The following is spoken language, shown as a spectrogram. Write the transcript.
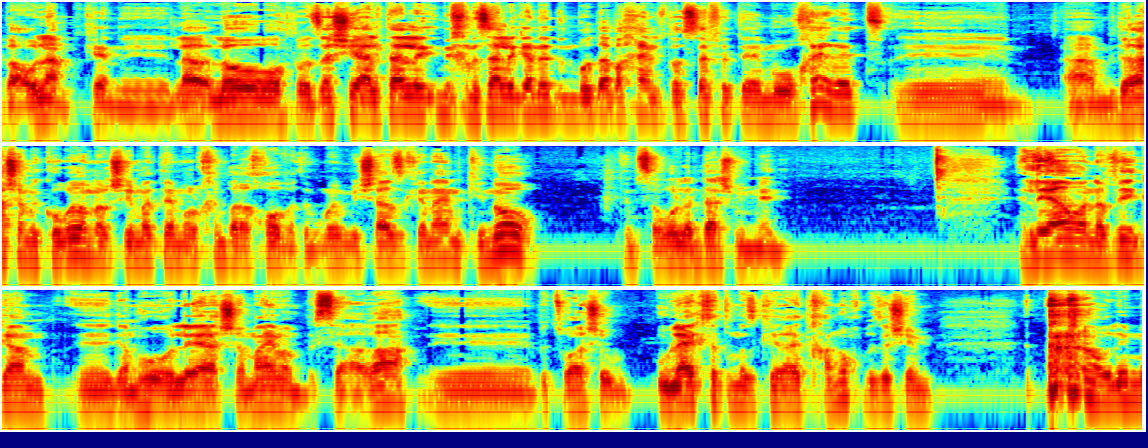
בעולם, כן, לא, לא זה שהיא עלתה, נכנסה לגן עדן בעודה בחיים, זו תוספת מאוחרת, המדרש המקורי אומר שאם אתם הולכים ברחוב, אתם רואים אישה זקנה עם כינור, תמסרו לדש ממני. אליהו הנביא גם, גם הוא עולה השמיימה בסערה, בצורה שאולי קצת מזכירה את חנוך, בזה שהם עולים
